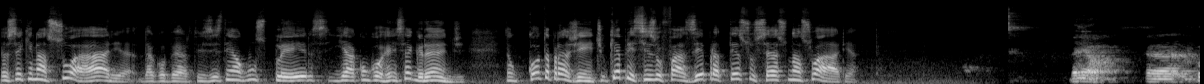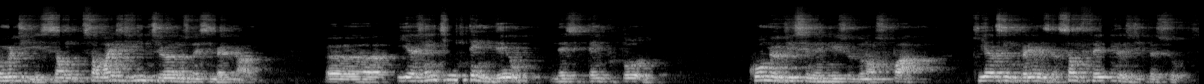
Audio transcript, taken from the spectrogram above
Eu sei que na sua área, Dagoberto, existem alguns players e a concorrência é grande. Então, conta para a gente, o que é preciso fazer para ter sucesso na sua área? Daniel, uh, como eu te disse, são, são mais de 20 anos nesse mercado. Uh, e a gente entendeu nesse tempo todo, como eu disse no início do nosso papo, que as empresas são feitas de pessoas.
